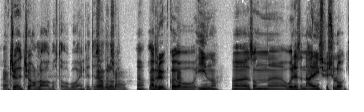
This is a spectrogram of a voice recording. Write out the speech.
Jeg, tror, jeg tror alle har godt av å gå egentlig til psykolog. Ja, jeg. Ja, jeg bruker jo Ina, eh, sånn, eh, vår næringsfysiolog.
